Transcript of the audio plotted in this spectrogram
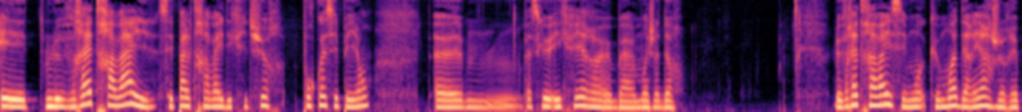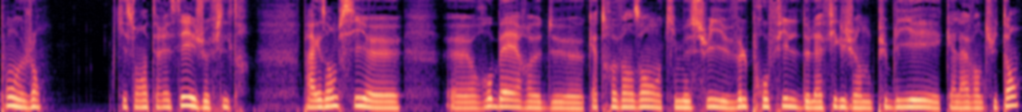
Et le vrai travail, c'est pas le travail d'écriture. Pourquoi c'est payant? Euh, Parce que écrire, euh, bah moi j'adore. Le vrai travail, c'est que moi derrière, je réponds aux gens qui sont intéressés et je filtre. Par exemple, si euh, Robert euh, de 80 ans qui me suit veut le profil de la fille que je viens de publier et qu'elle a 28 ans,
